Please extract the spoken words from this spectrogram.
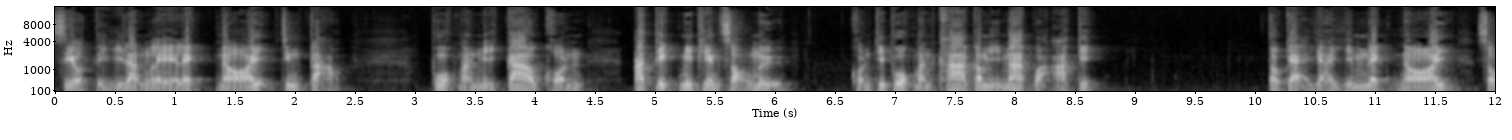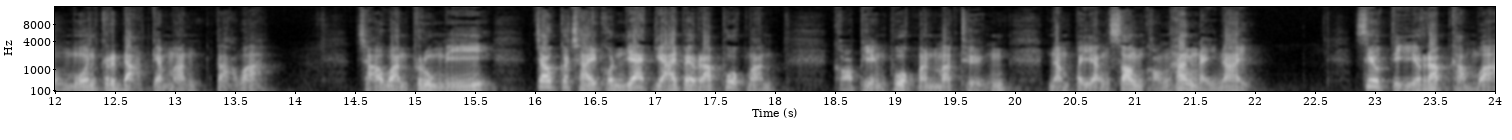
เซียวตีลังเลเล็กน้อยจึงกล่าว พวกมันมีเก้าคน อากิจมีเพียงสองมือ คนที่พวกมันฆ่าก็มีมากกว่าอากิจ เท่าแก่ใหญ่ยิ้มเล็กน้อย ส่งม้วนกระดาษแก่มันกล่าวว่า เช้าวันพรุ่งนี้ เจ้าก็ใช้คนแยกย้ายไปรับพวกมัน ขอเพียงพวกมันมาถึงนำไปยังซ่องของห้างไหนในเซี่ยวตีรับคำว่า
